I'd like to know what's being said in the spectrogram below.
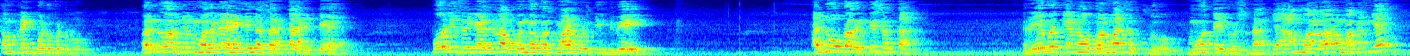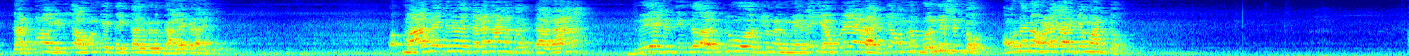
Complaint ಕೊಟ್ಬಿಟ್ರು. Allu Arjun ಮೊದಲೇ ಹೇಳಿಲ್ಲ ಸರ್ಕಾರಕ್ಕೆ ಪೊಲೀಸರಿಗೆ ಹೇಳಿದ್ರೆ ನಾವು ಬಂದೋಬಸ್ತ್ ಮಾಡಿಬಿಡ್ತಿದ್ವಿ ಅಲ್ಲೂ ಒಬ್ಬ ವ್ಯಕ್ತಿ ಸತ್ತ. ರೇವತಿ ಅನ್ನೋ ಒಬ್ಬ ಅಮ್ಮ ಸತ್ತು ಮೂವತ್ತೈದು ವರ್ಷದ ಆಕೆ. ಅವರ ಮಗನಿಗೆ ಕರ್ಕೊಂಡು ಹೋಗಿದ್ದಕ್ಕೆ ಅವನಿಗೆ ಕೈಕಾಲುಗಳು ಗಾಯಗಳಾಯಿತು. ಮಾರನೇ ದಿನವೇ ತೆಲಂಗಾಣ ಸರ್ಕಾರ ದ್ವೇಷದಿಂದ ಅಲ್ಲೂ ಅರ್ಜುನನ ಮೇಲೆ ಎಫ್ಐಆರ್ ಹಾಕಿ ಅವನ್ನ ಬಂಧಿಸಿತ್ತು. ಅವನನ್ನ ಹೊಣೆಗಾರಿಕೆ ಮಾಡ್ತು.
